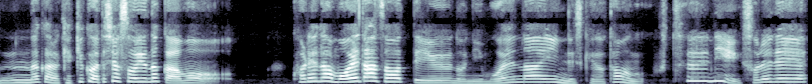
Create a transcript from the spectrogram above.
んだから結局私はそういうなんかもう、これが萌えだぞっていうのに燃えないんですけど、多分普通にそれで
